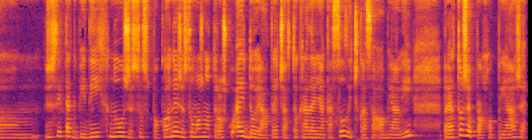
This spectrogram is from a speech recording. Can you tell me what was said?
um, že si tak vydýchnú, že sú spokojné, že sú možno trošku aj dojaté, častokrát aj nejaká slzička sa objaví, pretože pochopia, že,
